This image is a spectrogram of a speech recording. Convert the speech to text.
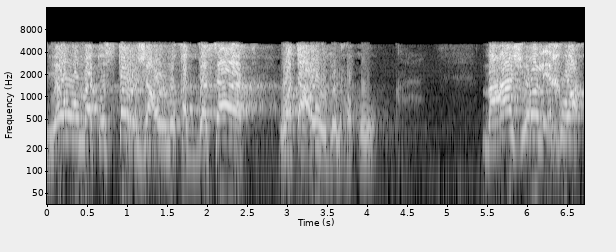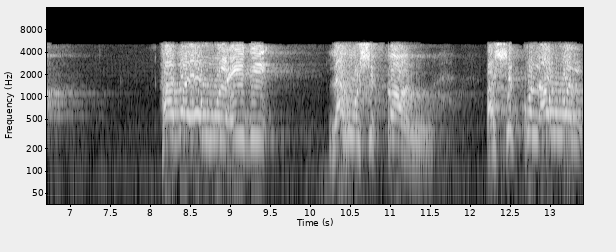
يوم تسترجع المقدسات وتعود الحقوق. معاشر الإخوة هذا يوم العيد له شقان. الشق الأول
